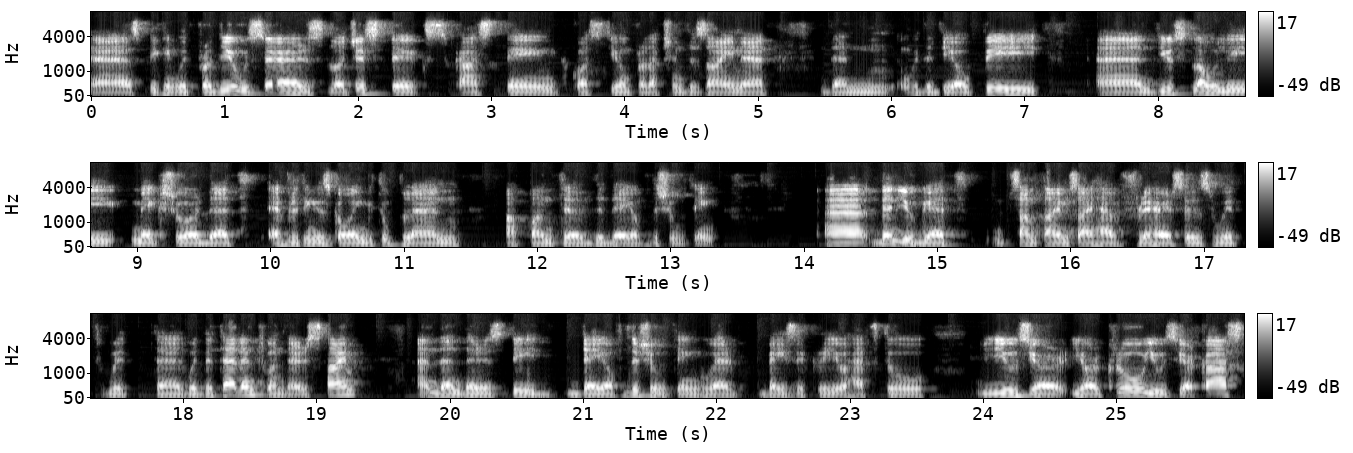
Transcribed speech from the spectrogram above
uh, speaking with producers, logistics, casting, costume, production designer, then with the DOP, and you slowly make sure that everything is going to plan up until the day of the shooting. Uh, then you get sometimes I have rehearsals with with uh, with the talent when there is time, and then there is the day of the shooting where basically you have to use your your crew, use your cast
